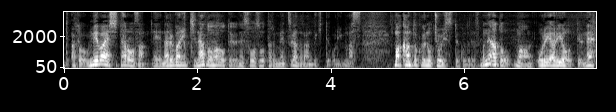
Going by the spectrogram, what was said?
ー、あと、梅林太郎さん、えー、ナルバリッチなどなどというね、そうそうたるメンツが並んできております。まあ、監督のチョイスということですもんね。あと、まあ、俺やるよっていうね、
